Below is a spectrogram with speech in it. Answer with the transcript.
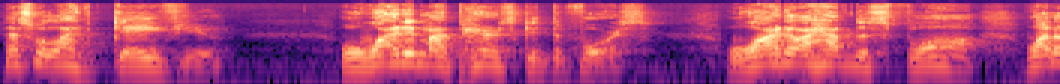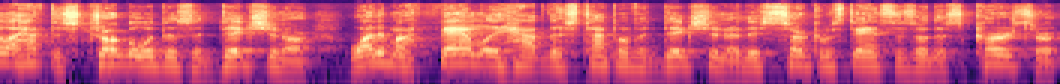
That's what life gave you. Well, why did my parents get divorced? Why do I have this flaw? Why do I have to struggle with this addiction? Or why did my family have this type of addiction or these circumstances or this curse? Or,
